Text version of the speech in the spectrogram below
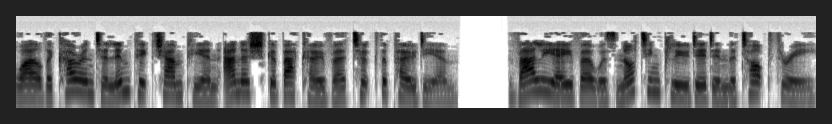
while the current Olympic champion Anna Shcherbakova took the podium. Valieva was not included in the top three.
